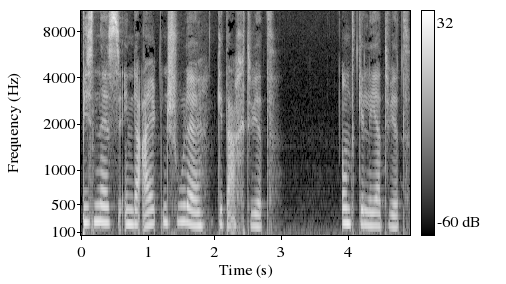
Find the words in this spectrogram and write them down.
Business in der alten Schule gedacht wird und gelehrt wird.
